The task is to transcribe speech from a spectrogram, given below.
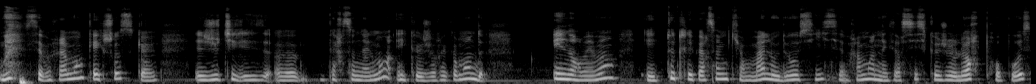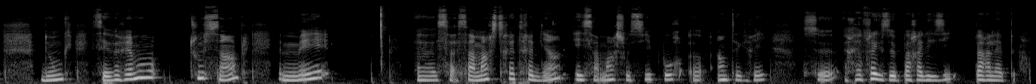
c'est vraiment quelque chose que j'utilise euh, personnellement et que je recommande énormément et toutes les personnes qui ont mal au dos aussi, c'est vraiment un exercice que je leur propose. Donc c'est vraiment tout simple, mais euh, ça, marche très très bien et ça marche aussi pour euh, intégrer ce réflexe de paralysie par la peur.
